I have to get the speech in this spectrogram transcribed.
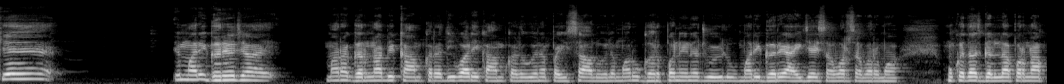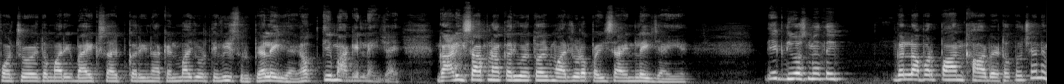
કે એ મારી ઘરે જાય મારા ઘરના બી કામ કરે, દિવાળી કામ કર્યું એને પૈસા આલું એટલે મારું ઘર પણ એને જોયેલું મારી ઘરે આવી જાય સવાર સવારમાં. હું કદાચ ગલ્લા પર ના પહોંચ્યો હોય તો મારી બાઇક સાફ કરી નાખે અને મારી જોડેથી વીસ રૂપિયા લઈ જાય, હકથી માગીને લઈ જાય. ગાડી સાફ ના કરી હોય તો મારી જોડે પૈસા આવીને લઈ જાય એક દિવસ મેં તે ગલ્લા પર પાન ખાવા બેઠો તો છે ને,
